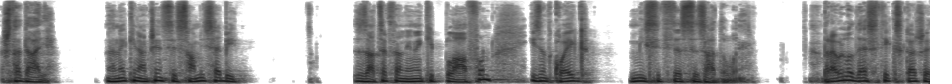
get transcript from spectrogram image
šta dalje? Na neki način ste sami sebi zacrtali neki plafon iznad kojeg mislite da ste zadovoljni. Pravilo 10x kaže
